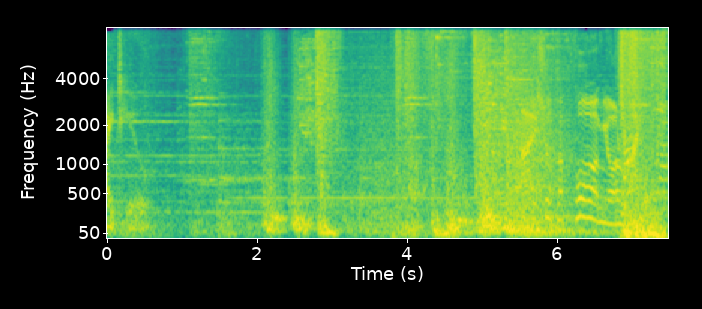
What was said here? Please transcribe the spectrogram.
Smite you. I shall perform your rites.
